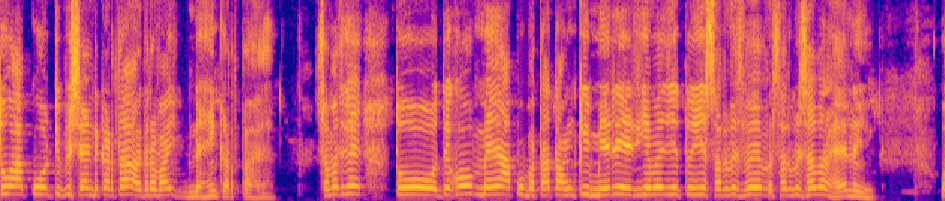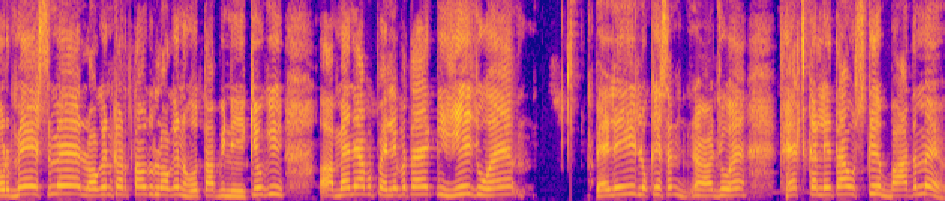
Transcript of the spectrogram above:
तो आपको ओटीपी सेंड करता है अदरवाइज़ नहीं करता है। समझ गए? तो देखो मैं आपको बताता हूँ कि मेरे एरिए में ये तो ये सर्विस सर्विसेबल है नहीं। और मैं इसमें लॉगिन करता हूँ तो लॉगिन होता भी नहीं क्योंकि आ, मैंने आपको पहले बताया कि ये जो है पहले ही लोकेशन जो है फैच कर लेता है उसके बाद में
